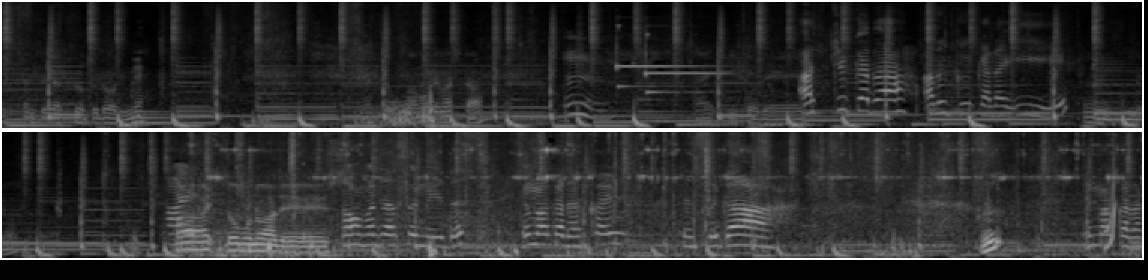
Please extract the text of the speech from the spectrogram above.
ちゃんと約束通りね約束守れましたはいうん。いい子です。あっちから歩くからいい？うんいいよ。ははいどうもノアです。どうもジャスミンです今から帰るんですが。うん？今から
